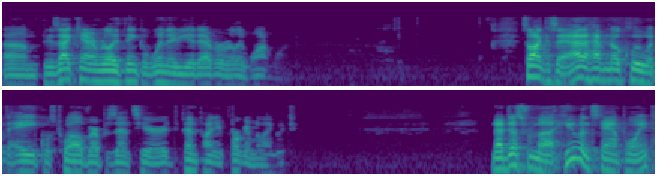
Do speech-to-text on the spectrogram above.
um, because I can't really think of when you'd ever really want one. So, like I say, I have no clue what the a equals 12 represents here. It depends upon your programming language. Now, just from a human standpoint,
